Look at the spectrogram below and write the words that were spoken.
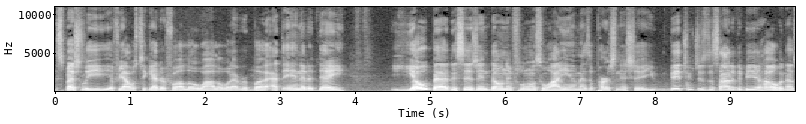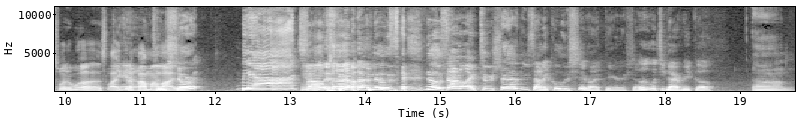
especially if y'all was together for a little while or whatever. But at the end of the day. Your bad decision don't influence who I am as a person and shit. You bitch, you just decided to be a hoe and that's what it was. Like get up Damn, out my too life. Short. Biatch. You know what I'm saying? dude, dude sounded like too short. You sounded cool as shit right there. and shit. What you got, Rico? Um,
